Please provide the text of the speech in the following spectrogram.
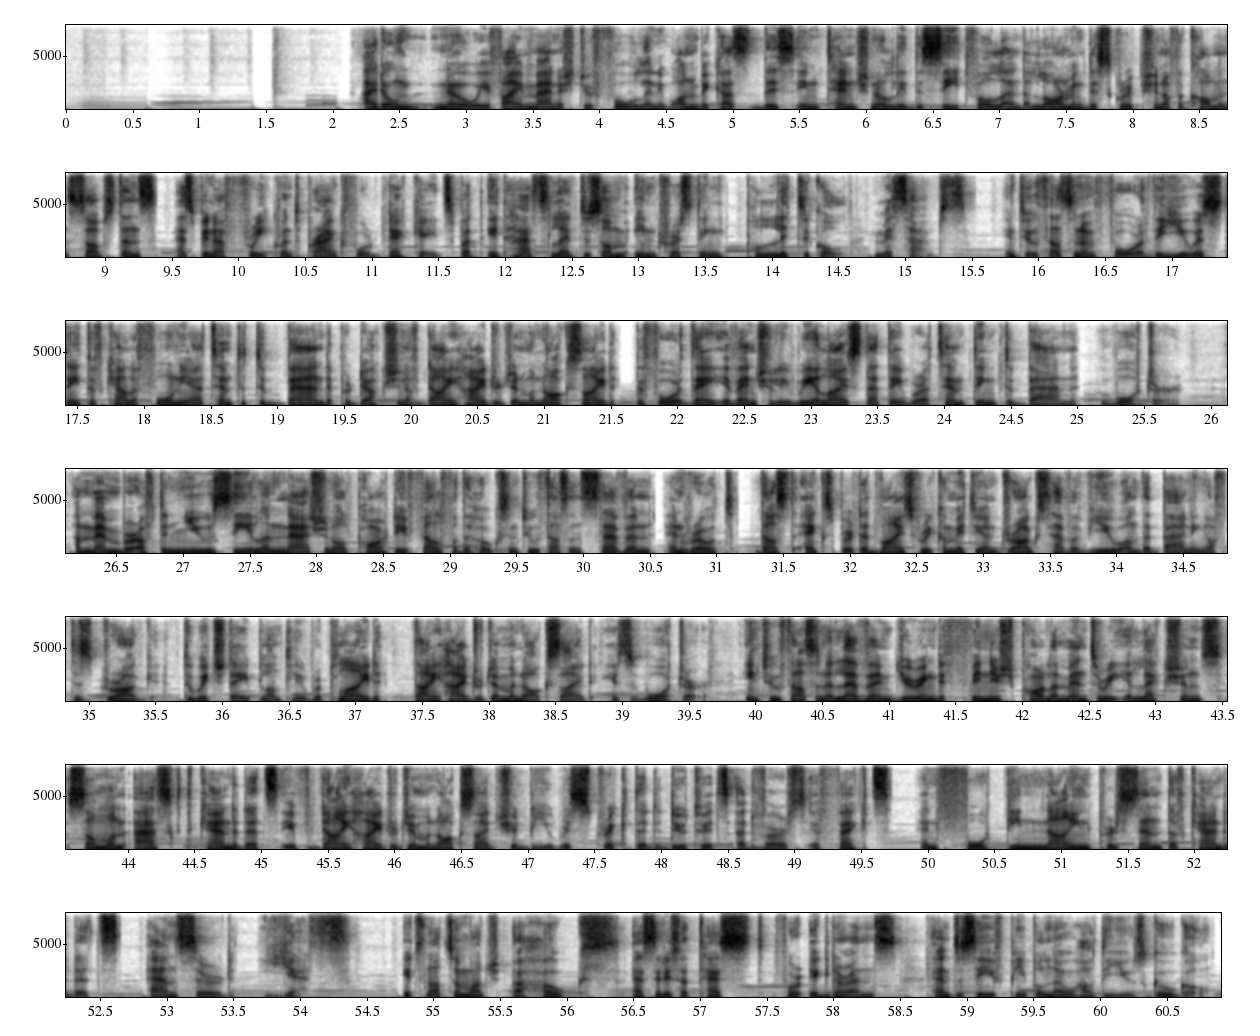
I don't know if I managed to fool anyone because this intentionally deceitful and alarming description of a common substance has been a frequent prank for decades, but it has led to some interesting political mishaps. In 2004, the US state of California attempted to ban the production of dihydrogen monoxide before they eventually realized that they were attempting to ban water. A member of the New Zealand National Party fell for the hoax in 2007 and wrote, Does the Expert Advisory Committee on Drugs have a view on the banning of this drug? To which they bluntly replied, dihydrogen monoxide is water. In 2011, during the Finnish parliamentary elections, someone asked candidates if dihydrogen monoxide should be restricted due to its adverse effects, and 49% of candidates answered yes. It's not so much a hoax as it is a test for ignorance and to see if people know how to use Google.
